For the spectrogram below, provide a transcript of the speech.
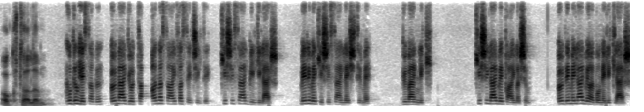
Okutalım. Google hesabı. Ömer Göktak. Ana sayfa seçildi. Kişisel bilgiler. Veri ve kişiselleştirme. Güvenlik. Kişiler ve paylaşım. Ödemeler ve abonelikler.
